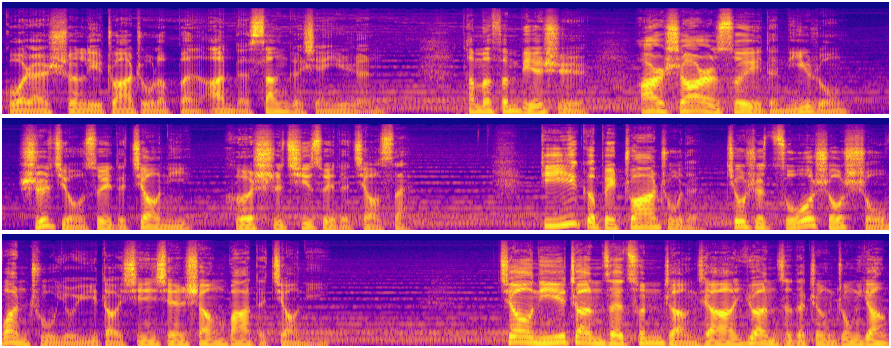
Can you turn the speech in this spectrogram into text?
果然顺利抓住了本案的三个嫌疑人。他们分别是二十二岁的倪荣、十九岁的教尼和十七岁的教赛。第一个被抓住的就是左手手腕处有一道新鲜伤疤的教尼。叫尼站在村长家院子的正中央。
